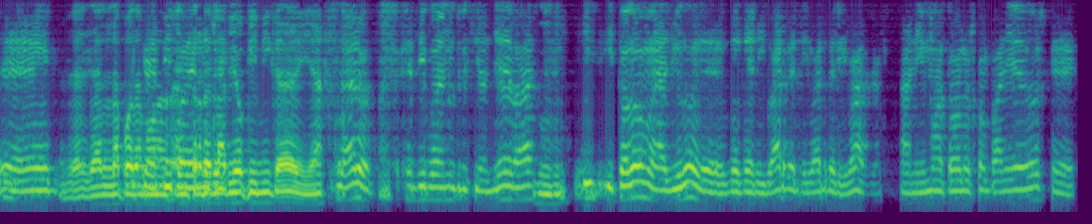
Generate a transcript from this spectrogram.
eh, ya, la podemos entrar en la bioquímica y ya. Claro, qué tipo de nutrición llevas y, y, todo me ayuda de, de, derivar, derivar, derivar. Animo a todos los compañeros que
